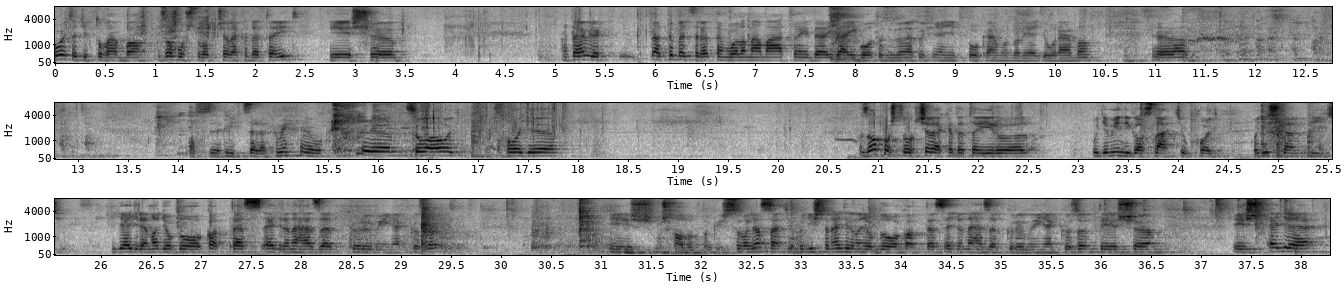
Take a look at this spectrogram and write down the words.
folytatjuk tovább az apostolok cselekedeteit, és hát elvileg tehát többet szerettem volna már átvenni, de idáig volt az üzenet, úgyhogy ennyit fogok elmondani egy órában. Azt hiszek, viccelek, mi? Jó. Szóval, hogy, hogy az apostolok cselekedeteiről ugye mindig azt látjuk, hogy, hogy Isten így, így egyre nagyobb dolgokat tesz, egyre nehezebb körülmények között. És most hallottok is. Szóval azt látjuk, hogy Isten egyre nagyobb dolgokat tesz, egyre nehezebb körülmények között, és, és egyre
